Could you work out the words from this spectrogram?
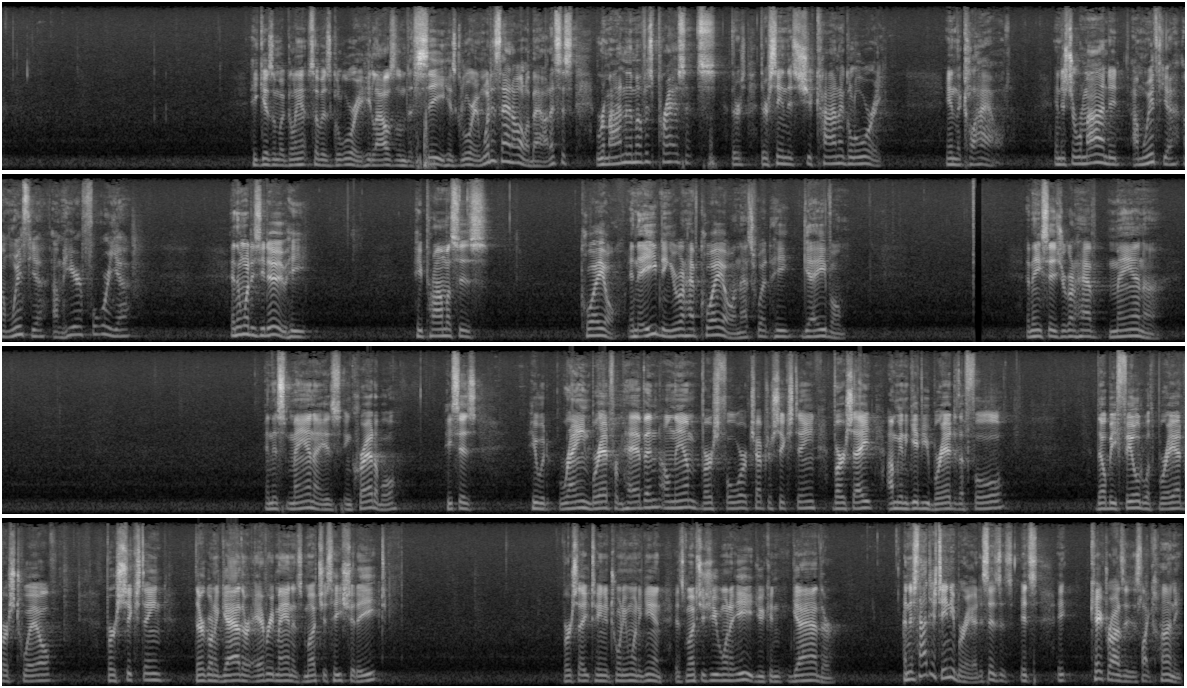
He gives them a glimpse of his glory. He allows them to see his glory. And what is that all about? It's just reminding them of his presence. They're, they're seeing this Shekinah glory in the cloud. And just a reminded, I'm with you, I'm with you, I'm here for you. And then what does he do? He, he promises quail. In the evening, you're going to have quail, and that's what he gave them. And then he says, You're going to have manna. And this manna is incredible. He says, He would rain bread from heaven on them, verse 4, chapter 16. Verse 8, I'm going to give you bread to the full. They'll be filled with bread, verse 12. Verse 16, they're going to gather every man as much as he should eat. Verse 18 and 21 again, as much as you want to eat, you can gather. And it's not just any bread. It says it's, it's it characterizes it as like honey,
